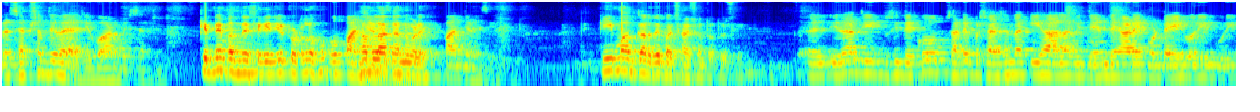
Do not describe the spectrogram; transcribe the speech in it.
ਰਿਸੈਪਸ਼ਨ ਤੇ ਹੋਇਆ ਜੀ ਵਾਰਡ ਦੇ ਰਿਸੈਪਸ਼ਨ ਕਿੰਨੇ ਬੰਦੇ ਸੀਗੇ ਜੀ ਟੋਟਲ ਉਹ ਪੰਜ ਹਮਲਾ ਕਰਨ। ਵਾਲੇ? ਪੰਜ ਜਣੇ ਸੀ। ਕੀ ਮੰਗ ਕਰਦੇ ਪ੍ਰਸ਼ਾਸਨ ਤੋਂ ਤੁਸੀਂ? ਇਹਦਾ ਜੀ ਤੁਸੀਂ ਦੇਖੋ ਸਾਡੇ ਪ੍ਰਸ਼ਾਸਨ ਦਾ ਕੀ ਹਾਲ ਹੈ ਵੀ ਦਿਨ ਦਿਹਾੜੇ ਗੁੰਡਾਈ ਹੋ ਰਹੀ ਪੂਰੀ।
